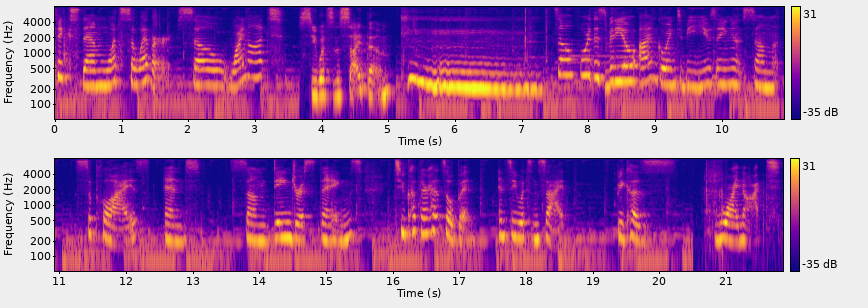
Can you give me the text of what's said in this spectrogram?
fix them whatsoever? So why not see what's inside them? so for this video, I'm going to be using some supplies and some dangerous things to cut their heads open and see what's inside because why not?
